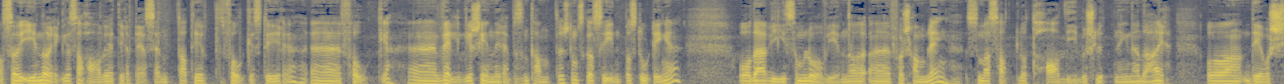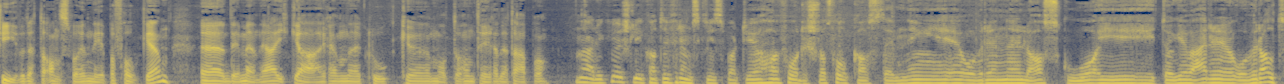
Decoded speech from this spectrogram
Altså I Norge så har vi et representativt folkestyre. Eh, folket eh, velger sine representanter som skal se inn på Stortinget. Og det er vi som lovgivende eh, forsamling som er satt til å ta de beslutningene der. Og det å skyve dette ansvaret ned på folket igjen, det mener jeg ikke er en klok måte å håndtere dette her på. Nå er det ikke slik at Fremskrittspartiet har foreslått folkeavstemning over en lav sko og i hytt og gevær overalt.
